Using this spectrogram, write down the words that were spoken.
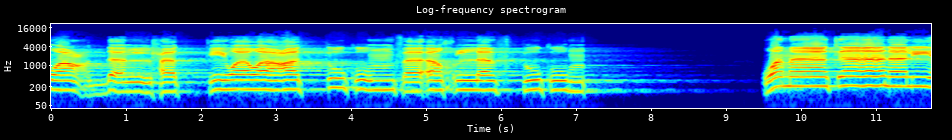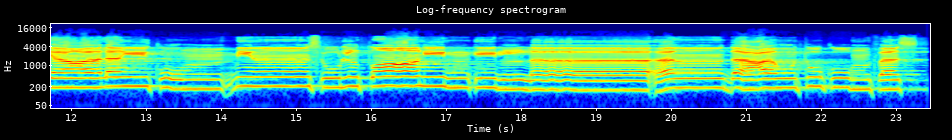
وعد الحق ووعدتكم فأخلفتكم وما كان لي عليكم من سلطان الا ان دعوتكم فاستجبتم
